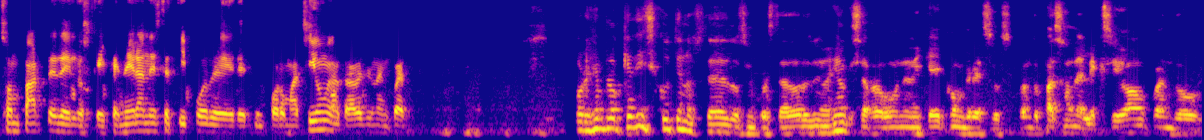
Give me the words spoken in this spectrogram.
son parte de los que generan este tipo de desinformación a través de una encuesta. Por ejemplo, ¿qué discuten ustedes los encuestadores? Me imagino que se reúnen y que hay congresos. Cuando pasa una elección, cuando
